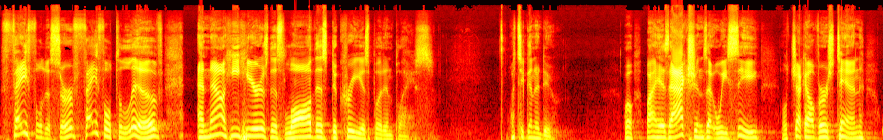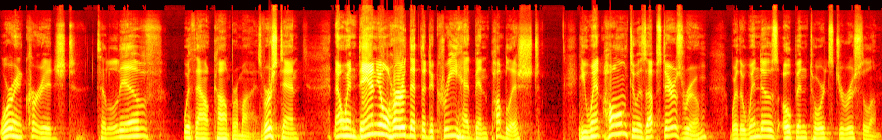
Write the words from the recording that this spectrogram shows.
faithful to serve, faithful to live, and now he hears this law, this decree is put in place. What's he going to do? Well, by his actions that we see, we'll check out verse 10, we're encouraged to live without compromise. Verse 10 Now, when Daniel heard that the decree had been published, he went home to his upstairs room where the windows opened towards Jerusalem.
